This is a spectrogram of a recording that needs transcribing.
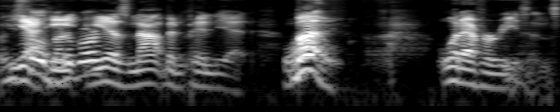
he- he's yeah still he, he has not been pinned yet, Why? but whatever reasons.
